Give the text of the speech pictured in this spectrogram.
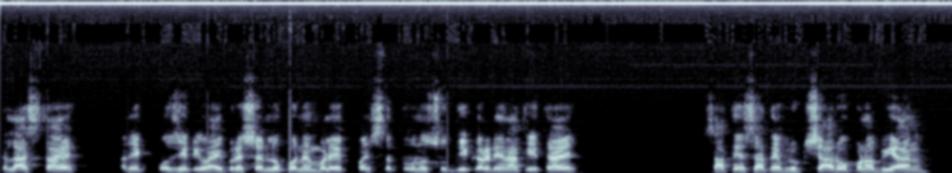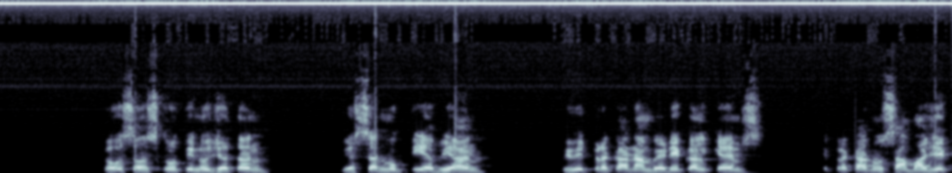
ખલાસ થાય અને એક પોઝિટિવ વાઇબ્રેશન લોકોને મળે, પંચતત્વનું શુદ્ધિકરણ એનાથી થાય. સાથે સાથે વૃક્ષારોપણ અભિયાન ગૌ સંસ્કૃતિનું જતન, વ્યસન મુક્તિ અભિયાન, વિવિધ પ્રકારના મેડિકલ કેમ્પ્સ, એ પ્રકારનું સામાજિક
